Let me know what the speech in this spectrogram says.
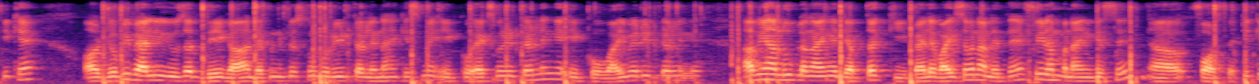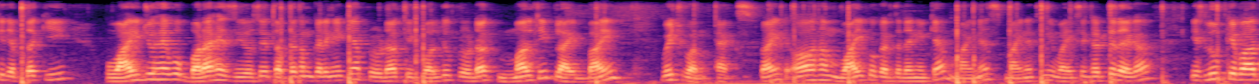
ठीक है? और जो भी वैल्यू यूज़र देगा डेफिनेटली उसको हमको रीड कर लेना है किसमें एक को एक्स में रीड कर लेंगे, एक को वाई में रीड कर लेंगे। अब यहाँ लूप लगाएँगे जब तक कि पहले वाई से बना लेते हैं, फिर हम बनाएँगे किससे फॉर से, ठीक है? जब तक कि वाई जो है वो बड़ा है ज़ीरो से, तब तक हम करेंगे क्या? Product equal to product multiplied by which one x right और हम वाई को करते रहेंगे क्या? माइनस माइनस नहीं वाई से घटते रहेगा। इस लूप के बाद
